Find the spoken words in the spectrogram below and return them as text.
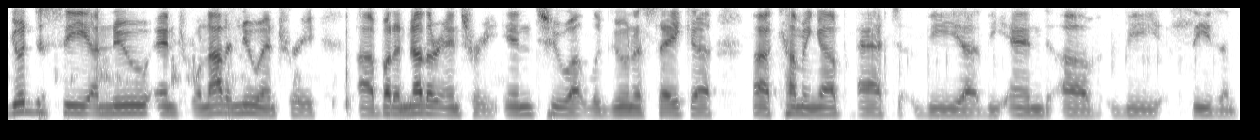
Good to see a new entry. Well, not a new entry, but another entry into Laguna Seca coming up at the the end of the season.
